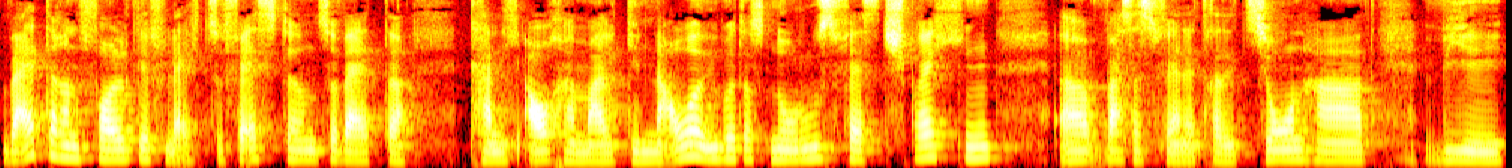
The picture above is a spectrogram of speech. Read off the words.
weiteren Folge, vielleicht zu Feste und so weiter, kann ich auch einmal genauer über das Norus-Fest sprechen, äh, was es für eine Tradition hat, wie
